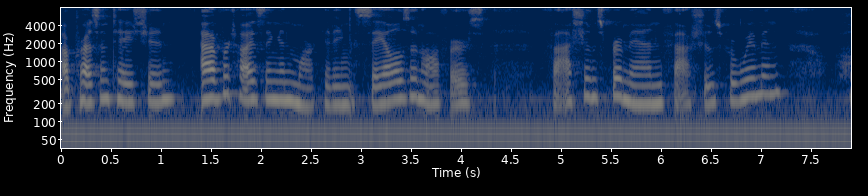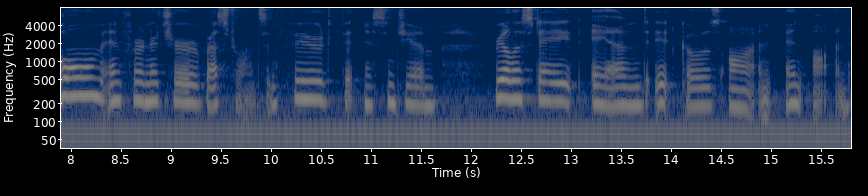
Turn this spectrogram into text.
a presentation, advertising and marketing, sales and offers, fashions for men, fashions for women, home and furniture, restaurants and food, fitness and gym, real estate, and it goes on and on.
